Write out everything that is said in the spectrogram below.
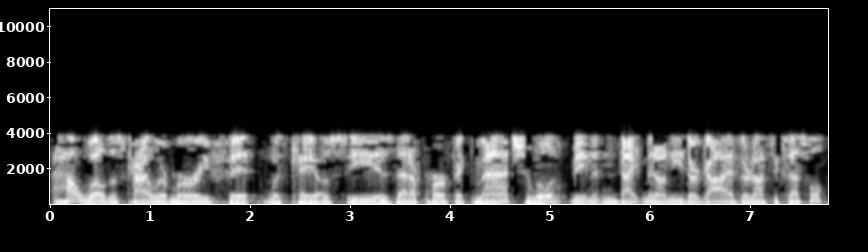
how well does Kyler Murray fit with KOC? Is that a perfect match? Will it be an indictment on either guy if they're not successful?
